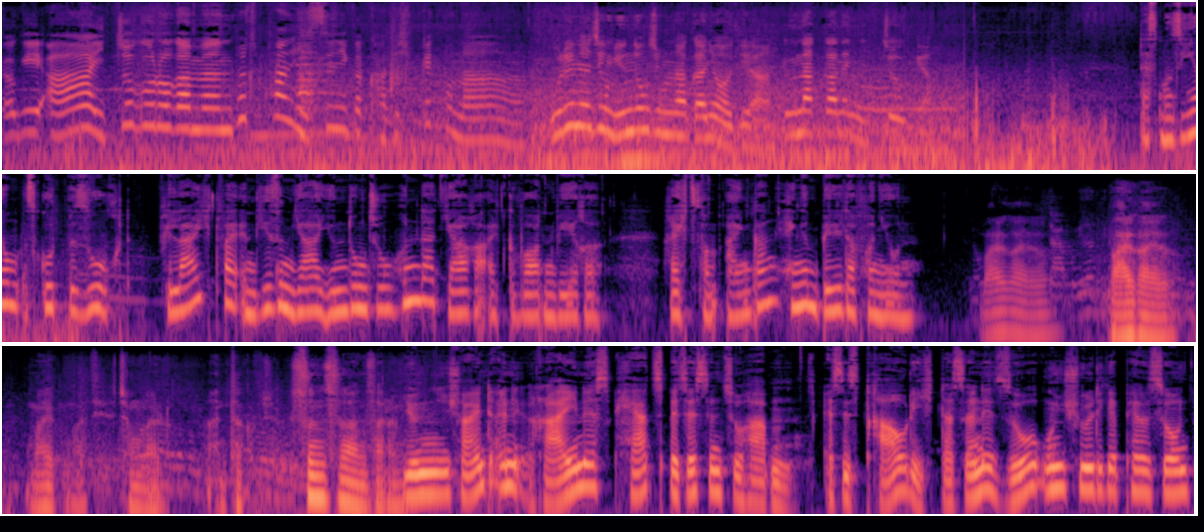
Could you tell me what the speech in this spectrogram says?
여기 아 이쪽으로 가면 표지판이 있으니까 가기 쉽겠구나. 우리는 지금 윤동주 문학관이 어디야? 문학관은 이쪽이야. Das Museum ist gut besucht. Vielleicht, weil in diesem Jahr Yundongju 100 Jahre alt geworden wäre. Rechts vom Eingang hängen Bilder von Jun. Jun scheint ein reines Herz besessen zu haben. Es ist traurig, dass eine so unschuldige Person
